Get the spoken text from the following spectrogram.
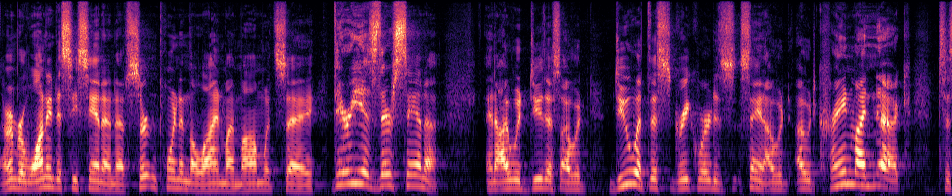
I remember wanting to see Santa. And at a certain point in the line, my mom would say, There he is, there's Santa and I would do this. I would do what this Greek word is saying. I would, I would crane my neck to,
